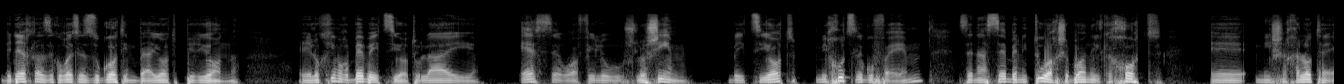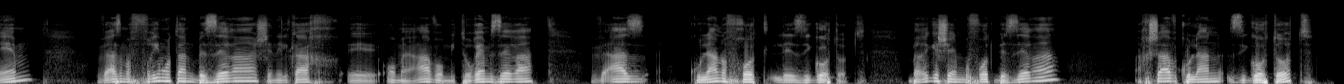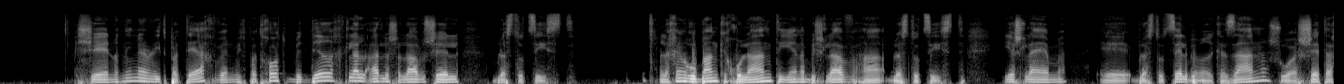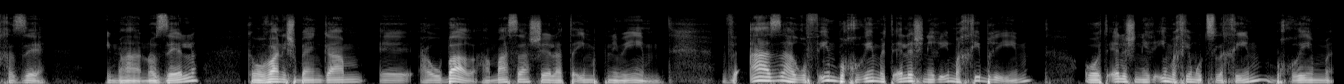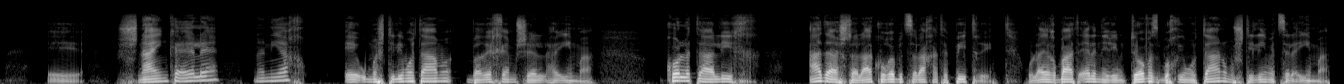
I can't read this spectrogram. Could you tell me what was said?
בדרך כלל זה קורה אצל זוגות עם בעיות פריון. אה, לוקחים הרבה ביציות, אולי 10 או אפילו 30 ביציות מחוץ לגוף האם. זה נעשה בניתוח שבו נלקחות אה, משחלות האם, ואז מפרים אותן בזרע שנלקח אה, או מהאב או מתורם זרע, ואז כולן הופכות לזיגוטות. ברגע שהן מופרות בזרע, עכשיו כולן זיגוטות, שנותנים להן להתפתח, והן מתפתחות בדרך כלל עד לשלב של בלסטוציסט. לכן רובן ככולן תהיינה בשלב הבלסטוציסט. יש להם אה, בלסטוצל במרכזן, שהוא השטח הזה עם הנוזל. כמובן יש בהן גם אה, העובר, המסה של התאים הפנימיים. ואז הרופאים בוחרים את אלה שנראים הכי בריאים, או את אלה שנראים הכי מוצלחים, בוחרים אה, שניים כאלה, נניח, אה, ומשתילים אותם ברחם של האימא. כל התהליך עד ההשתלה קורה בצלחת הפיטרי. אולי ארבעת אלה נראים טוב, אז בוחרים אותן ומשתילים אצל האימא.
